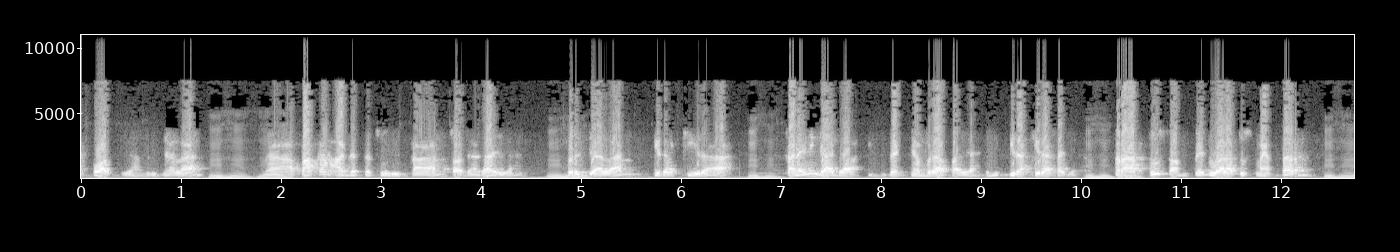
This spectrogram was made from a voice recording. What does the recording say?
effort ya berjalan hmm. hmm. nah apakah ada kesulitan saudara ya hmm. berjalan kira-kira hmm. karena ini nggak ada exactnya berapa ya ini kira-kira saja hmm. 100 sampai 200 meter hmm.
